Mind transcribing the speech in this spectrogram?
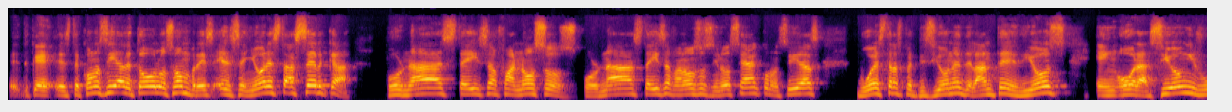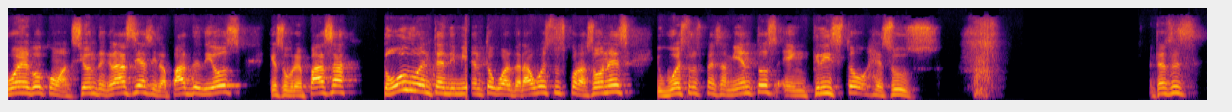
eh, que esté conocida de todos los hombres. El Señor está cerca. Por nada estéis afanosos, por nada estéis afanosos, si no sean conocidas vuestras peticiones delante de Dios en oración y ruego con acción de gracias y la paz de Dios que sobrepasa todo entendimiento guardará vuestros corazones y vuestros pensamientos en Cristo Jesús. Entonces,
